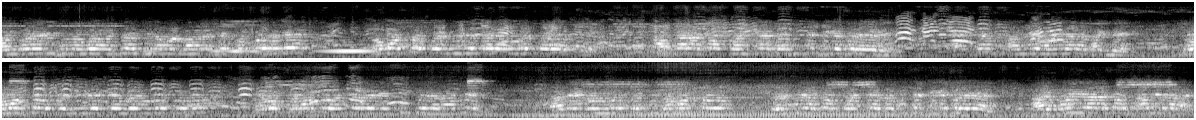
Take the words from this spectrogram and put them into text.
বাংলাদেশি তৃণমূল সমস্ত কর্মীদেরকে অনুরোধ করা হচ্ছে। সমস্ত আর মহিলারা সব সামনে দাঁড়ান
